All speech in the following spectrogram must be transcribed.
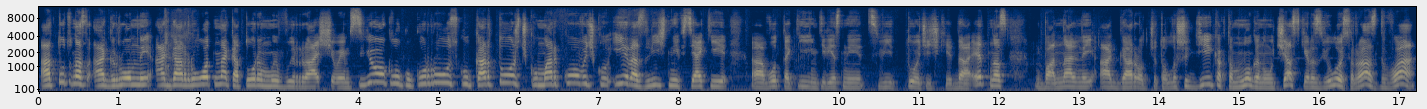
А тут у нас огромный огород, на котором мы выращиваем свеклу, кукурузку, картошечку, морковочку и различные всякие а, вот такие интересные цветочечки. Да, это у нас банальный огород. Что-то лошадей как-то много на участке развелось. Раз, два,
